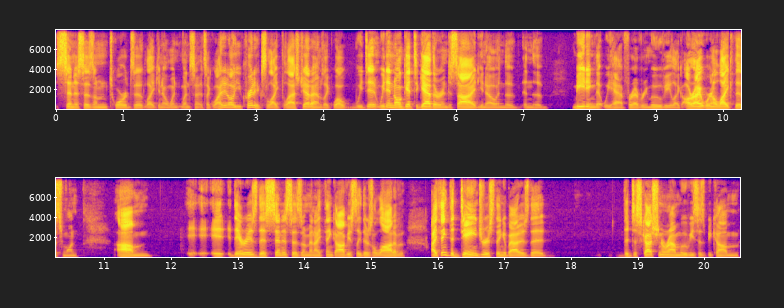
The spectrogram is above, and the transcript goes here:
cynicism towards it. Like you know, when when it's like, why did all you critics like the Last Jedi? I was like, well, we didn't We didn't all get together and decide, you know, in the in the meeting that we have for every movie, like, all right, we're gonna like this one. Um, it, it, there is this cynicism, and I think obviously there's a lot of. I think the dangerous thing about it is that the discussion around movies has become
